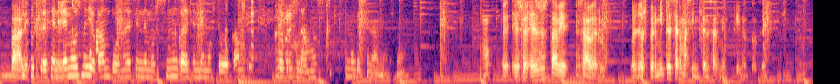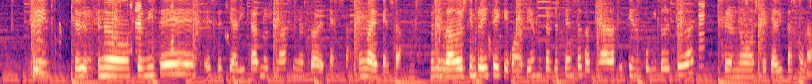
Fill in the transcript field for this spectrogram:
Vale. Incluso defendemos medio campo, no defendemos, nunca defendemos todo campo. No presionamos. No presionamos, ¿no? ¿no? E, Eso, eso está bien saberlo. Pues Nos permite ser más intensas, me imagino, entonces. Sí. Nos permite especializarnos más en nuestra defensa, en una defensa. Nuestro entrenador siempre dice que cuando tienes muchas defensas, al final haces bien un poquito de todas, pero no especializas una.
